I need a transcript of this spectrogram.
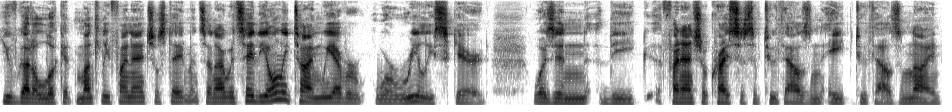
You've got to look at monthly financial statements. And I would say the only time we ever were really scared was in the financial crisis of 2008, 2009.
